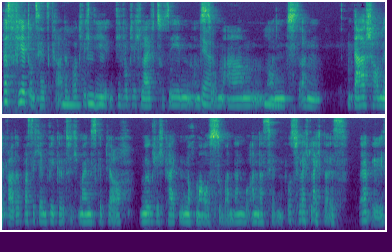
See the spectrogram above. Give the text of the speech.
das fehlt uns jetzt gerade mhm. wirklich, mhm. die, die wirklich live zu sehen, uns ja. zu umarmen. Mhm. Und ähm, da schauen wir gerade, was sich entwickelt. Ich meine, es gibt ja auch Möglichkeiten, nochmal auszuwandern, woanders hin, wo es vielleicht leichter ist. Äh, Im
